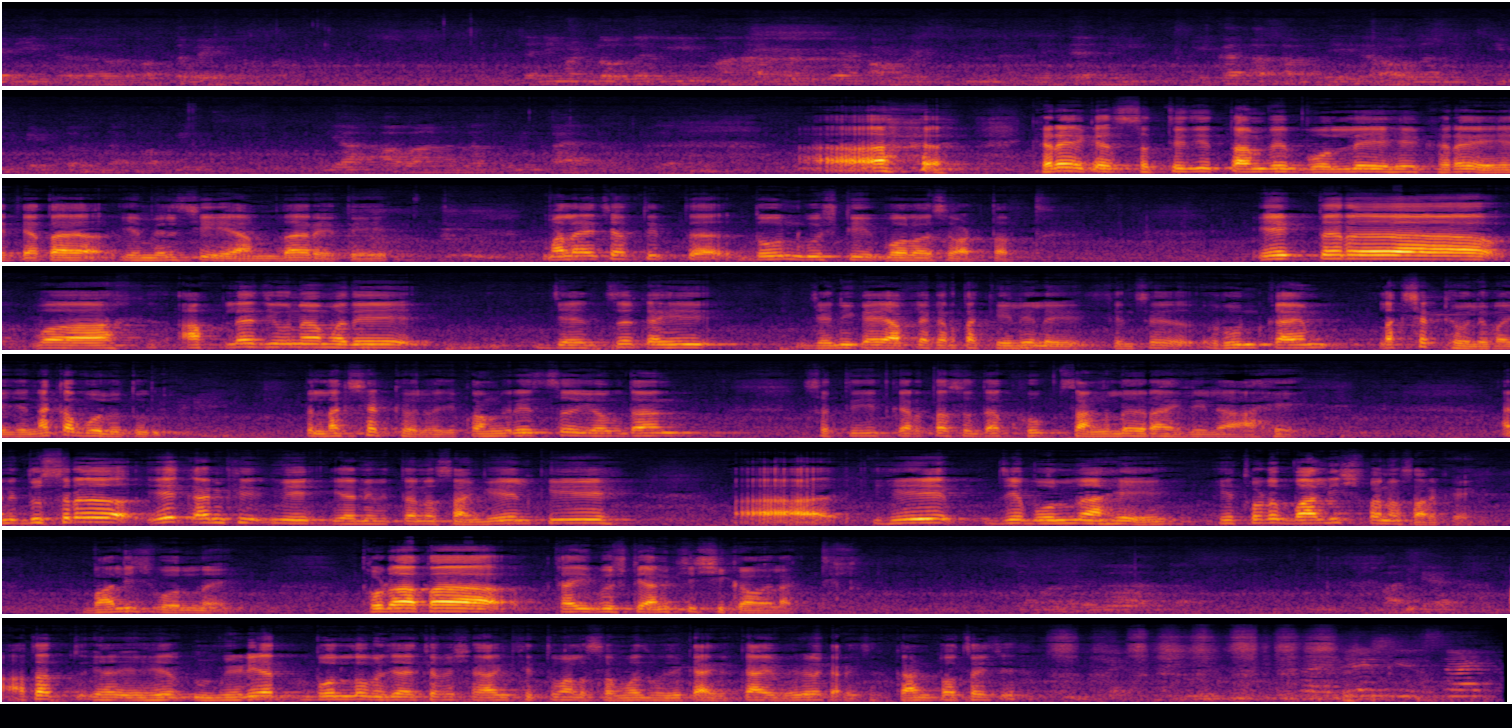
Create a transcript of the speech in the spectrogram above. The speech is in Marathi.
यांनी वक्तव्य केलं होतं. त्यांनी म्हटलं होतं की महाराष्ट्रातल्या काँग्रेस नेत्यांनी एका तासामध्ये राहुल गांधीची भेट करून दाखवावी या तुम्ही काय खरं आहे का? सत्यजित तांबे बोलले हे खरं आहे. ते आता एम एल सी आमदार आहे ते. मला याच्या बाबतीत दोन गोष्टी बोलाव्याच्या वाटतात. एक तर आपल्या जीवनामध्ये ज्यांचं काही ज्यांनी काही आपल्याकरता केलेलं आहे त्यांचं ऋण कायम लक्षात ठेवले पाहिजे. नका बोलू तुम्ही. पण लक्षात ठेवलं पाहिजे. काँग्रेसचं योगदान सत्यजित करता सुद्धा खूप चांगलं राहिलेलं आहे. आणि दुसरं एक आणखी मी या निमित्तानं सांगेल की हे जे बोलणं आहे हे थोडं बालिशपणासारखं आहे. बालिश बोलणं आहे. थोडं आता काही गोष्टी आणखी शिकाव्या लागतील. आता हे हे मीडियात बोललो म्हणजे याच्यापेक्षा आणखी तुम्हाला समज म्हणजे काय काय वेगळं करायचं? कान टोचायचे?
